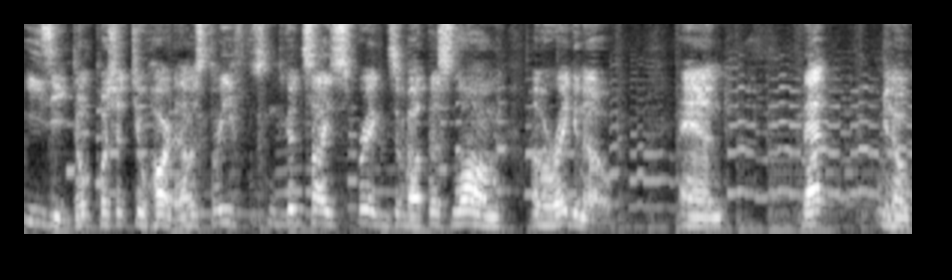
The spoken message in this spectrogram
easy. Don't push it too hard. And That was three good-sized sprigs about this long of oregano. And that, you know,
